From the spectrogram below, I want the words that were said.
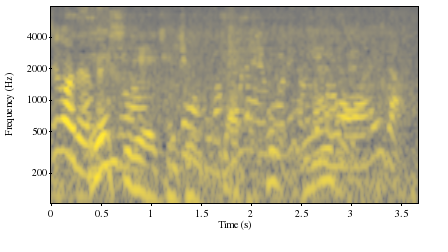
찍어야 되는데. 예술이야 진짜 야, 그, 올라오고.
